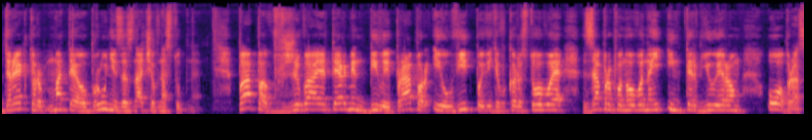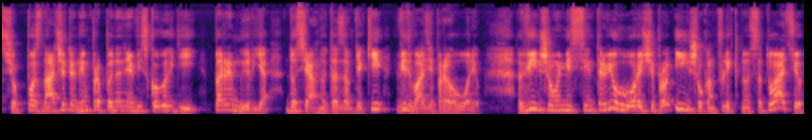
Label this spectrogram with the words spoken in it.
директор Матео Бруні зазначив наступне: папа вживає термін білий прапор і у відповідь використовує запропонований інтерв'юєром образ, щоб позначити ним припинення військових дій, перемир'я, досягнуте завдяки відвазі переговорів. В іншому місці інтерв'ю, говорячи про іншу конфліктну ситуацію,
